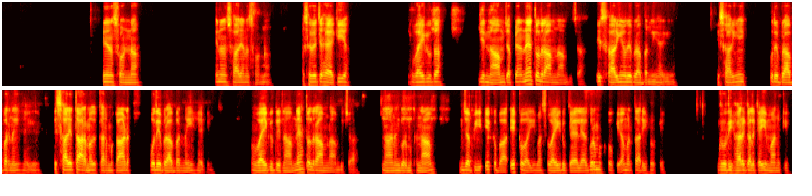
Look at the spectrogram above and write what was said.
ਇਹਨਾਂ ਨੂੰ ਸੁਣਨਾ। ਇਹਨਾਂ ਨੂੰ ਸਾਰਿਆਂ ਨੂੰ ਸੁਣਨਾ। ਅਸਲ ਵਿੱਚ ਹੈ ਕੀ ਆ? ਵਾਹਿਗੁਰੂ ਦਾ ਜੇ ਨਾਮ ਜਪਿਆ ਨਾ ਤੁਲ ਰਾਮ ਨਾਮ ਵਿਚਾਰ। ਇਹ ਸਾਰੀਆਂ ਉਹਦੇ ਬਰਾਬਰ ਨਹੀਂ ਹੈਗੀਆਂ। ਇਹ ਸਾਰੀਆਂ ਹੀ ਉਹਦੇ ਬਰਾਬਰ ਨਹੀਂ ਹੈਗੀਆਂ। ਇਹ ਸਾਰੇ ਧਾਰਮਿਕ ਕਰਮਕਾਂਡ ਉਹਦੇ ਬਰਾਬਰ ਨਹੀਂ ਹੈਗੇ। ਵਾਹਿਗੁਰੂ ਦੇ ਨਾਮ ਨੇ ਤੁਲ ਰਾਮ ਨਾਮ ਵਿਚਾਰ। ਨਾਨਕ ਗੁਰਮੁਖ ਨਾਮ ਜਪੀ ਇੱਕ ਵਾਰ ਇੱਕ ਵਾਰੀ ਬਸ ਵਾਹਿਗੁਰੂ ਕਹਿ ਲਿਆ, ਗੁਰਮੁਖ ਹੋ ਕੇ, ਅਮਰਤਾਰੀ ਹੋ ਕੇ, ਗੁਰੂ ਦੀ ਹਰ ਗੱਲ ਕਹੀ ਮੰਨ ਕੇ।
